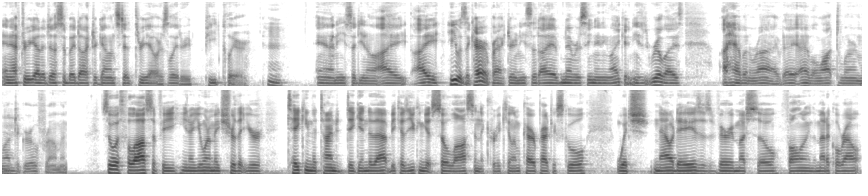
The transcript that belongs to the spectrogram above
And after he got adjusted by Dr. Gonstead, three hours later, he peed clear. Hmm and he said, you know, I, I, he was a chiropractor, and he said, I have never seen anything like it. And he realized I haven't arrived. I, I have a lot to learn, a lot mm. to grow from. And so with philosophy, you know, you want to make sure that you're taking the time to dig into that because you can get so lost in the curriculum chiropractic school, which nowadays is very much so following the medical route.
